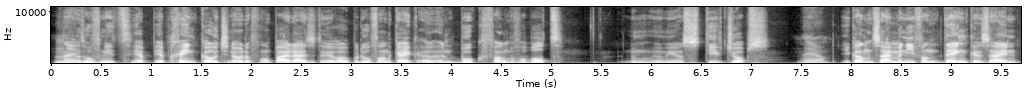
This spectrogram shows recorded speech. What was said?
Nee. Dat hoeft niet. Je hebt, je hebt geen coach nodig voor een paar duizend euro. Ik bedoel van, kijk, een, een boek van bijvoorbeeld, noem, noem je Steve Jobs. Ja. Je kan zijn manier van denken, zijn,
